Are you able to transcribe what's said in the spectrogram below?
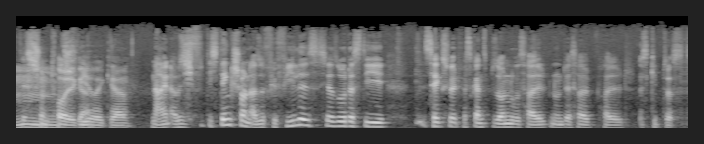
Das ist schon toll, gell? Schwierig, ja. Nein, aber ich, ich denke schon, also für viele ist es ja so, dass die Sex für etwas ganz Besonderes halten und deshalb halt. Es gibt das.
